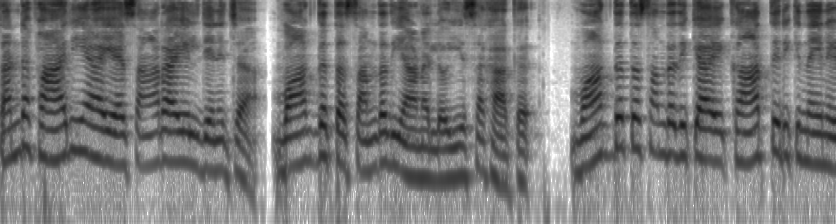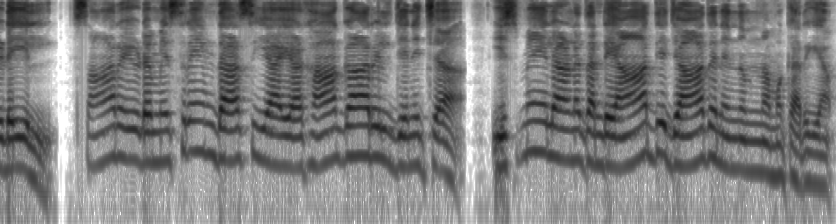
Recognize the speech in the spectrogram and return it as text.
തന്റെ ഭാര്യയായ സാറായിൽ ജനിച്ച വാഗ്ദത്ത സന്തതിയാണല്ലോ ഇസഹാക്ക്. വാഗ്ദത്ത സന്തതിക്കായി കാത്തിരിക്കുന്നതിനിടയിൽ സാറയുടെ മിശ്രയും ദാസിയായ ഹാഗാറിൽ ജനിച്ച ഇസ്മയിലാണ് തന്റെ ആദ്യ ജാതനെന്നും നമുക്കറിയാം.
